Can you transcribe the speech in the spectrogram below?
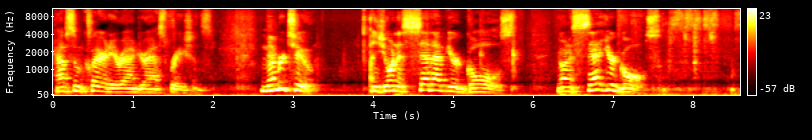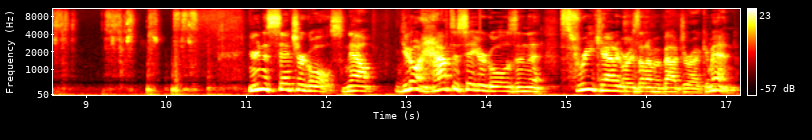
Have some clarity around your aspirations. Number two is you want to set up your goals. You want to set your goals. You're going to set your goals. Now, you don't have to set your goals in the three categories that I'm about to recommend.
